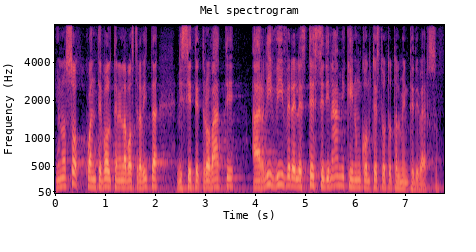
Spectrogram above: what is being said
Io non so quante volte nella vostra vita vi siete trovati a rivivere le stesse dinamiche in un contesto totalmente diverso.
